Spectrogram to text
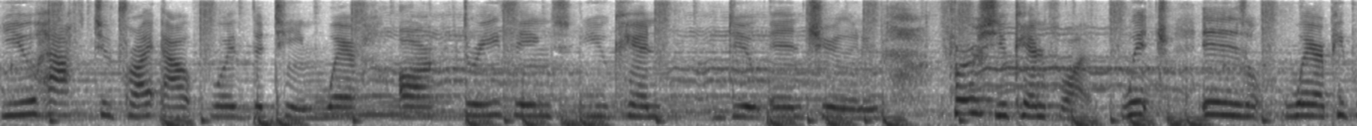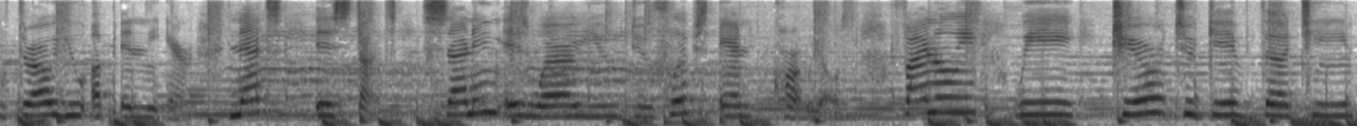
You have to try out for the team. Where are three things you can do in cheerleading? First, you can fly, which is where people throw you up in the air. Next is stunts. Stunning is where you do flips and cartwheels. Finally, we cheer to give the team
